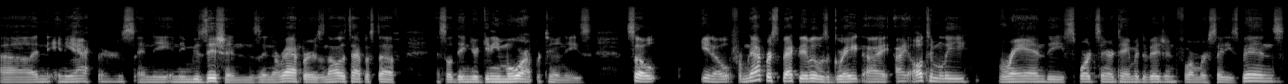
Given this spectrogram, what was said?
uh, and, and, the actors and the, and the musicians and the rappers and all that type of stuff. And so then you're getting more opportunities. So, you know, from that perspective, it was great. I, I ultimately ran the sports entertainment division for Mercedes Benz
